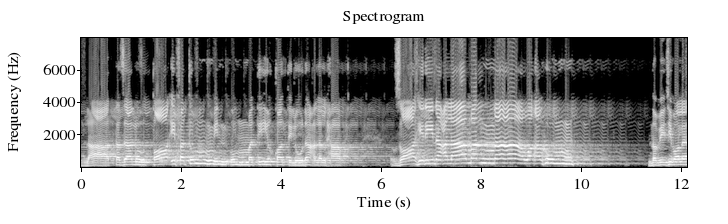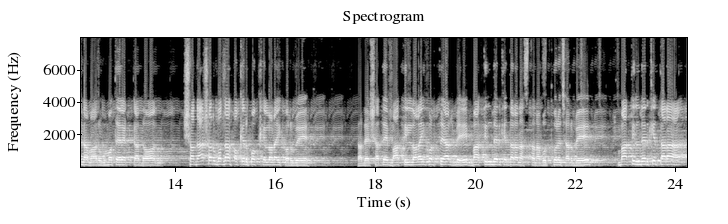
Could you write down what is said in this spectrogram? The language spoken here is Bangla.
লা তাজালু তাইফাতুম মিন উম্মতি ইউকাতিলুনা আলাল হক। আলা মান্না ওয়া আহুম। নবীজি বলেন, আমার উম্মতের একটা দল সদা সর্বদা হকের পক্ষে লড়াই করবে। তাদের সাথে বাতিল লড়াই করতে আসবে। বাতিলদেরকে তারা নাস্তানাবুদ করে ছাড়বে। বাতিলদেরকে তারা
